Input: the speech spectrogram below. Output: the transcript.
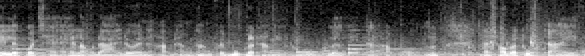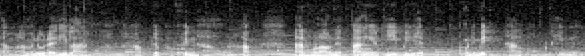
ค์หรือกดแชร์ให้เราได้ด้วยนะครับทั้งทาง Facebook และทาง YouTube เลยนะครับผมถ้าชอบและถูกใจสามารถมาดูได้ที่ร้านของเรานะครับ The Puffin House นะครับ ร้านของเราเนี่ยตั้งอยู่ที่ BTS พนิมิตทางออกที่หนึ่ง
